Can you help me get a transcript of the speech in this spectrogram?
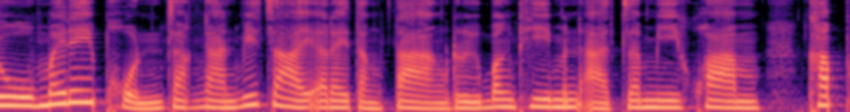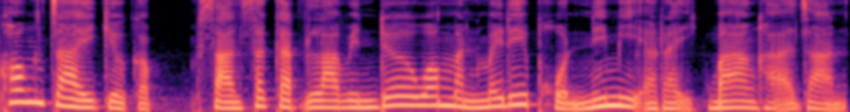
ดูไม่ได้ผลจากงานวิจัยอะไรต่างๆ หรือบางทีมันอาจจะมีความคับข้องใจเกี่ยวกับสารสกัดลาเวนเดอร์ว่ามันไม่ได้ผลนี่มีอะไรอีกบ้างคะอาจารย์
